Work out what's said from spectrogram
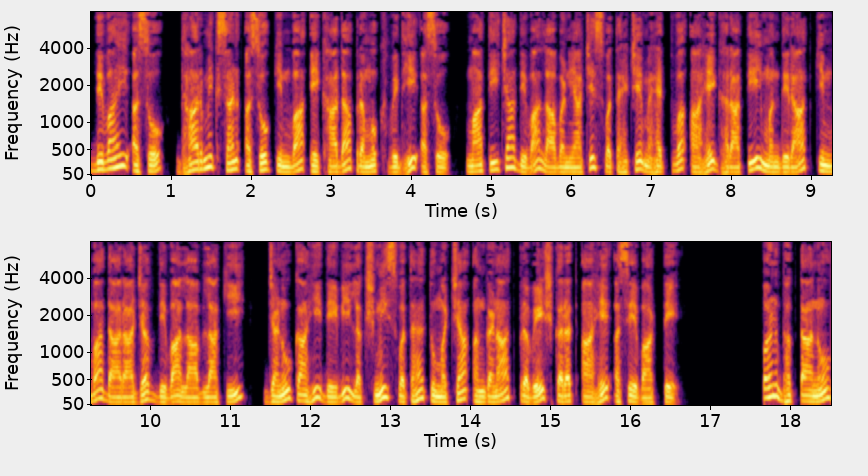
दिवाळी असो, धार्मिक सण असो किंवा एखादा प्रमुख विधी असो, मातीच्या दिवा लावण्याचे स्वतःचे महत्त्व आहे. घरातील मंदिरात किंवा दाराजव दिवा लावला की जणू काही देवी लक्ष्मी स्वतः तुमच्या अंगणात प्रवेश करत आहे असे वाटते. पण भक्तानो,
